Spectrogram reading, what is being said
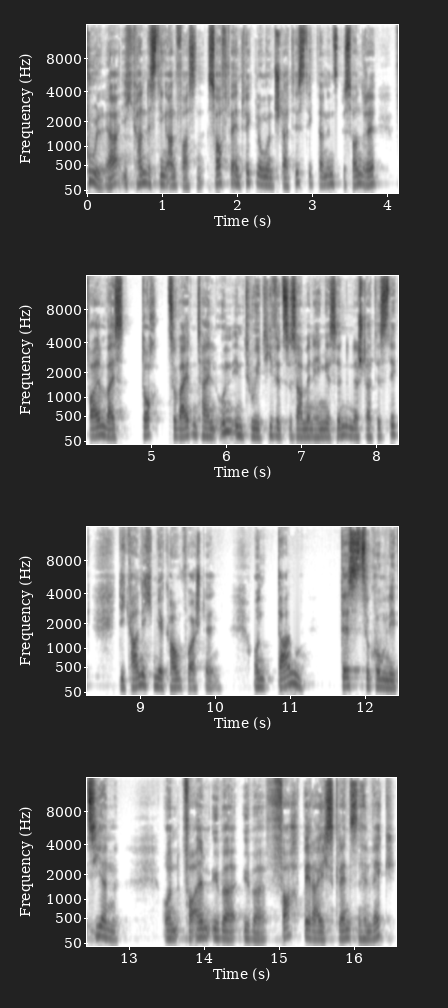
cool, ja, ich kann das Ding anfassen. Softwareentwicklung und Statistik dann insbesondere, vor allem weil es doch zu weiten Teilen unintuitive Zusammenhänge sind in der Statistik, die kann ich mir kaum vorstellen. Und dann das zu kommunizieren und vor allem über, über Fachbereichsgrenzen hinweg,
